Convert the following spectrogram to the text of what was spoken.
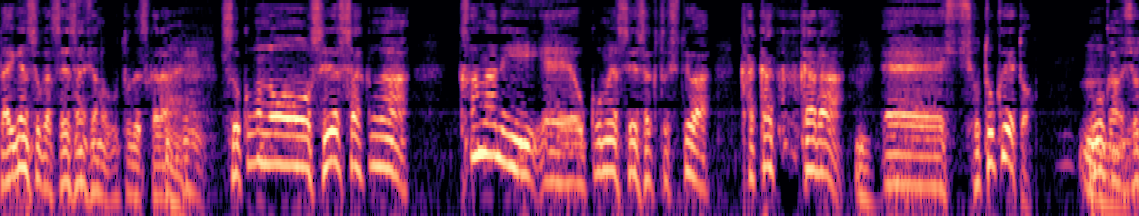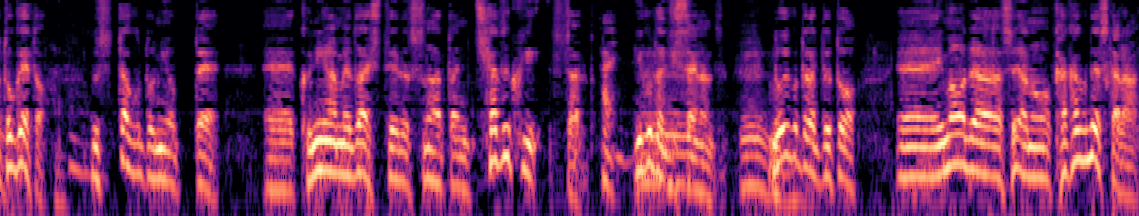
大原則は生産者のことですから、そこの政策がかなり、えーお米政策としては価格から、えー所得へと農家の所得へと移ったことによって、えー国が目指している姿に近づきつつあると、はい。い、うことが実際なんです。どういうことかというと、えー今まではせあの価格ですから、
